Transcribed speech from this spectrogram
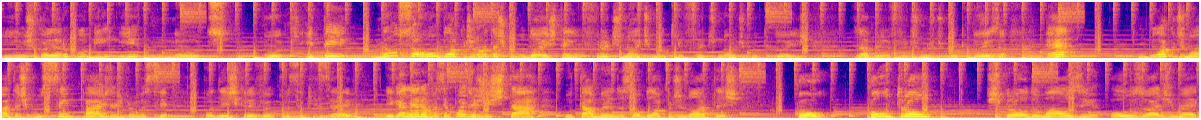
e escolher o plugin e Notebook. E tem não só um bloco de notas como dois, tem o Fruit Notebook e o Fruit Notebook 2 já abrir o Fruit Notebook 2, ó. É um bloco de notas com 100 páginas para você poder escrever o que você quiser. E galera, você pode ajustar o tamanho do seu bloco de notas com Ctrl Scroll do mouse ou usuário de Mac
